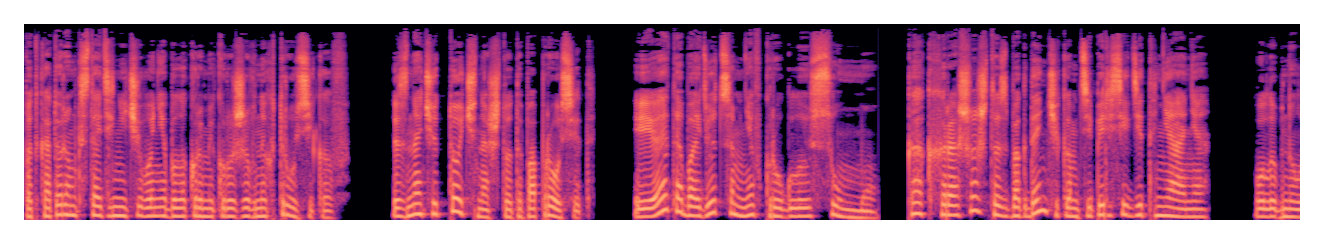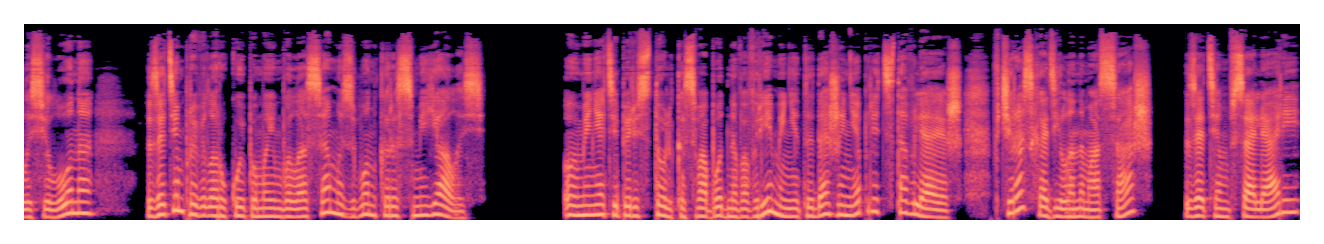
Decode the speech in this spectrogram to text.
под которым, кстати, ничего не было, кроме кружевных трусиков. Значит, точно что-то попросит. И это обойдется мне в круглую сумму. «Как хорошо, что с Богданчиком теперь сидит няня», — улыбнулась Илона, затем провела рукой по моим волосам и звонко рассмеялась. «У меня теперь столько свободного времени, ты даже не представляешь. Вчера сходила на массаж, затем в солярий,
